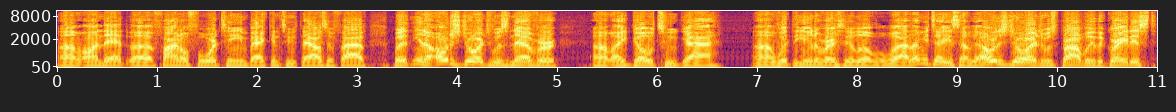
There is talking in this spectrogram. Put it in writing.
um, on that uh, Final Four team back in 2005. But, you know, Otis George was never um, a go to guy uh, with the University of Louisville. Well, let me tell you something. Otis George was probably the greatest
